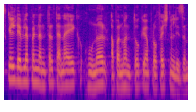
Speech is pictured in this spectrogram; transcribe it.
स्किल डेव्हलपमेंट नंतर त्यांना एक हुनर आपण म्हणतो किंवा प्रोफेशनलिझम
